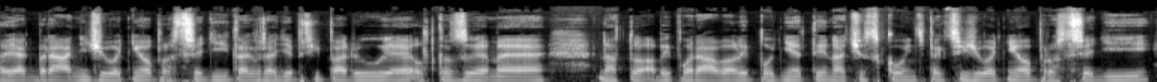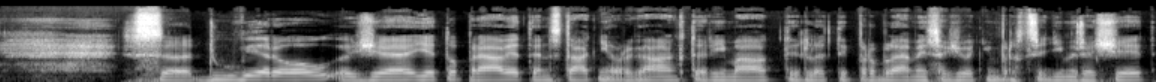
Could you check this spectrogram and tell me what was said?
jak bránit životního prostředí, tak v řadě případů je odkazujeme na to, aby podávali podněty na Českou inspekci životního prostředí s důvěrou, že je to právě ten státní orgán, který má tyhle ty problémy se životním prostředím řešit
